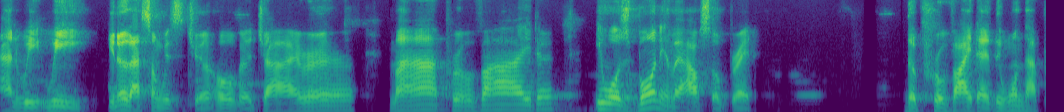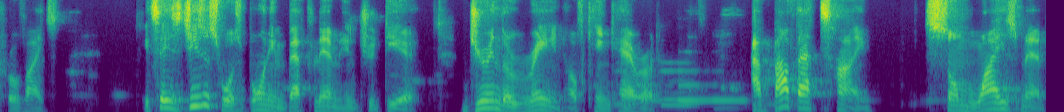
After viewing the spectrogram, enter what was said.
And we, we, you know that song with Jehovah Jireh, my provider. He was born in the house of bread. The provider, the one that provides. It says Jesus was born in Bethlehem in Judea during the reign of King Herod. About that time, some wise men.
